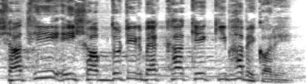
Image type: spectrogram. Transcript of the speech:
সাথী, এই শব্দটির ব্যাখ্যা কে কীভাবে করে?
